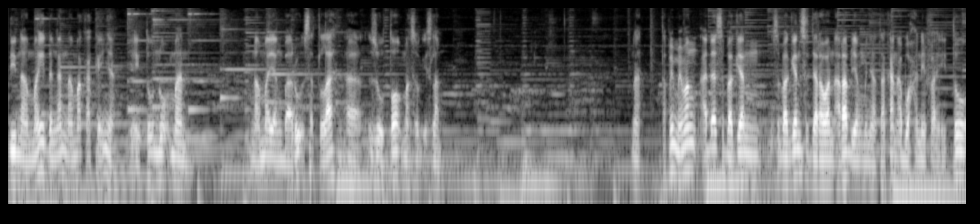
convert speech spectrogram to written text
dinamai dengan nama kakeknya yaitu Nu'man nama yang baru setelah uh, Zuto masuk Islam nah tapi memang ada sebagian sebagian sejarawan Arab yang menyatakan Abu Hanifah itu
